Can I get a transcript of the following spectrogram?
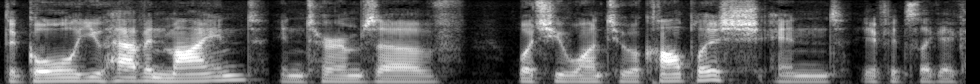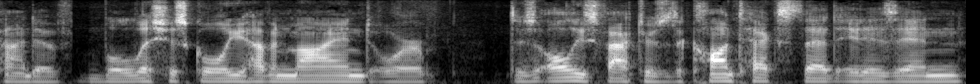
the goal you have in mind in terms of what you want to accomplish, and if it's like a kind of malicious goal you have in mind, or there's all these factors, the context that it is in.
